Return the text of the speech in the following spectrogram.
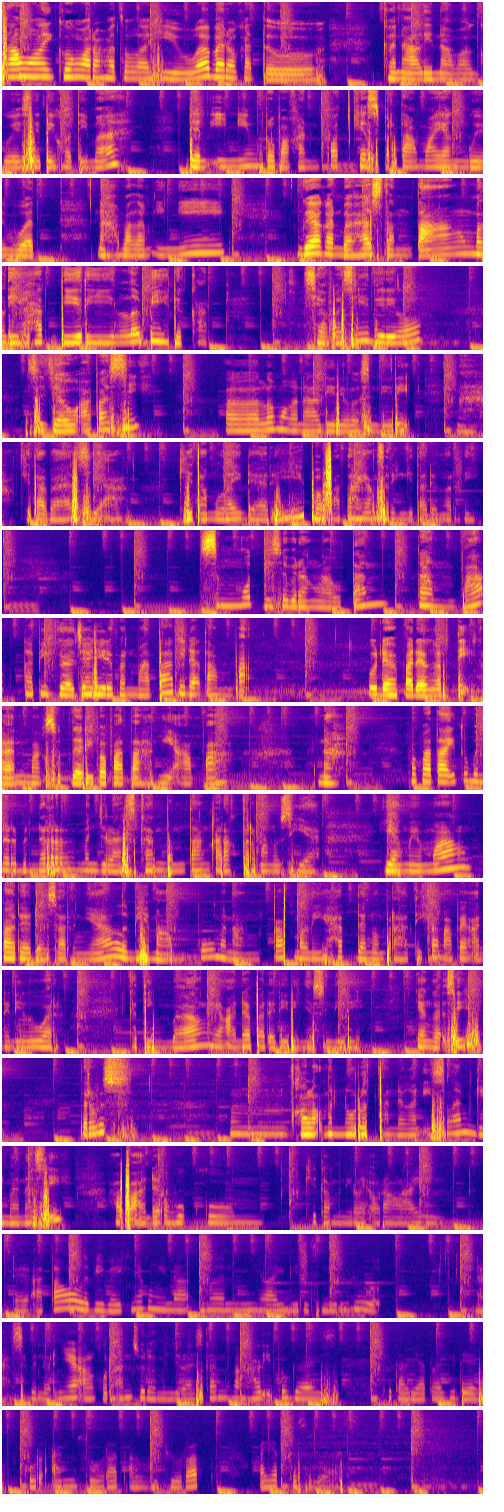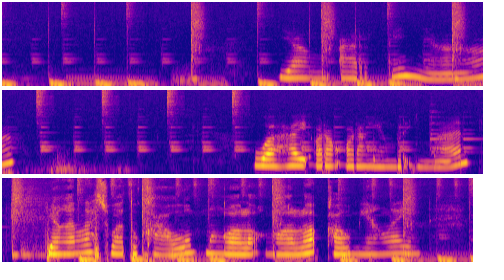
Assalamualaikum warahmatullahi wabarakatuh. Kenalin nama gue Siti Khotimah Dan ini merupakan podcast pertama yang gue buat. Nah malam ini gue akan bahas tentang melihat diri lebih dekat. Siapa sih diri lo? Sejauh apa sih uh, lo mengenal diri lo sendiri? Nah kita bahas ya. Kita mulai dari pepatah yang sering kita denger nih Semut di seberang lautan tampak, tapi gajah di depan mata tidak tampak. Udah pada ngerti kan maksud dari pepatah ini apa? Nah, pepatah itu benar-benar menjelaskan tentang karakter manusia yang memang pada dasarnya lebih mampu menangkap, melihat, dan memperhatikan apa yang ada di luar ketimbang yang ada pada dirinya sendiri. Ya enggak sih? Terus hmm, kalau menurut pandangan Islam gimana sih? Apa ada hukum kita menilai orang lain dari atau lebih baiknya menilai diri sendiri dulu? Nah, sebenarnya Al-Qur'an sudah menjelaskan tentang hal itu, guys. Kita lihat lagi deh Quran surat Al-Hujurat ayat ke-11. Yang artinya Wahai orang-orang yang beriman, janganlah suatu kaum mengolok-ngolok kaum yang lain,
